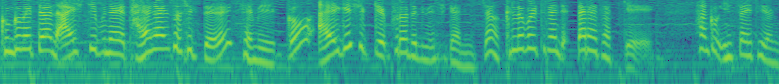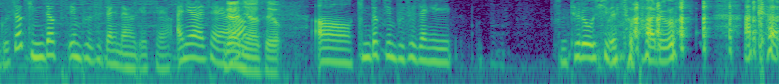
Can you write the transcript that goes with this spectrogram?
궁금했던 ICT 분야의 다양한 소식들 재미있고 알기 쉽게 풀어드리는 시간이죠. 글로벌 트렌드 따라잡기. 한국 인사이트 연구소 김덕진 부소장 나와 계세요. 안녕하세요. 네, 안녕하세요. 어, 김덕진 부소장이 지금 들어오시면서 바로 아까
